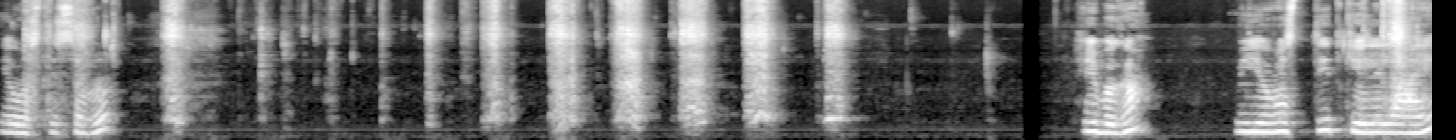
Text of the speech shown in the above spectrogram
व्यवस्थित सगळं हे बघा मी व्यवस्थित केलेलं आहे.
